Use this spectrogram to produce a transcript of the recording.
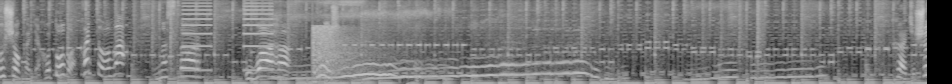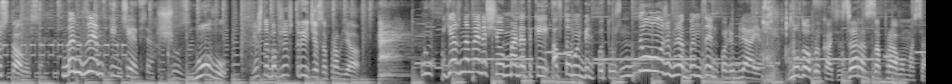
Ну що, Катя, готова? Готова. На старт. Увага! Руш! Катя, що сталося? Бензин скінчився. Що знову? Я ж тебе вже втричі заправляв. Ну, я ж не винна, що в мене такий автомобіль потужний. Дуже вже бензин полюбляє. Ну добре, Катя, зараз заправимося.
